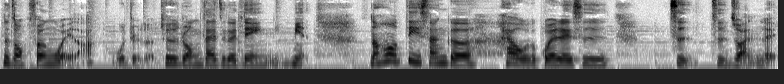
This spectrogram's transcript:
那种氛围啦，我觉得就是融在这个电影里面。然后第三个还有我的归类是自自传类，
